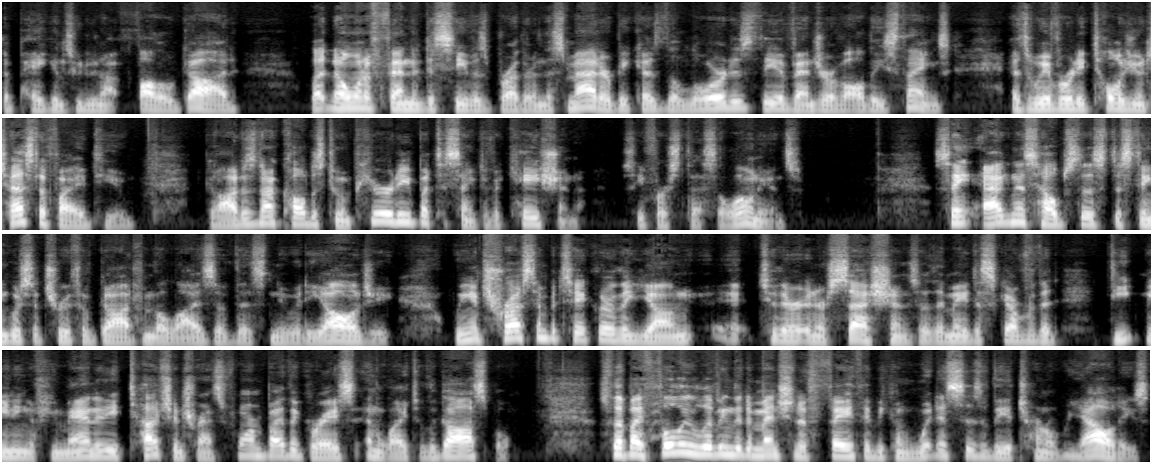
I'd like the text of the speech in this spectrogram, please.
the pagans who do not follow God. Let no one offend and deceive his brother in this matter, because the Lord is the avenger of all these things. As we have already told you and testified to you, God has not called us to impurity, but to sanctification. See First Thessalonians. St. Agnes helps us distinguish the truth of God from the lies of this new ideology. We entrust in particular the young eh, to their intercession so they may discover the deep meaning of humanity, touched and transformed by the grace and light of the gospel, so that by fully living the dimension of faith, they become witnesses of the eternal realities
